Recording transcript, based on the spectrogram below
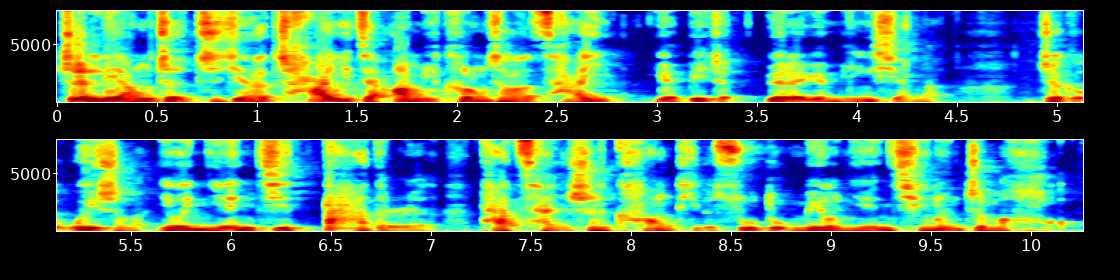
这两者之间的差异，在奥密克戎上的差异也变得越来越明显了。这个为什么？因为年纪大的人，他产生抗体的速度没有年轻人这么好，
